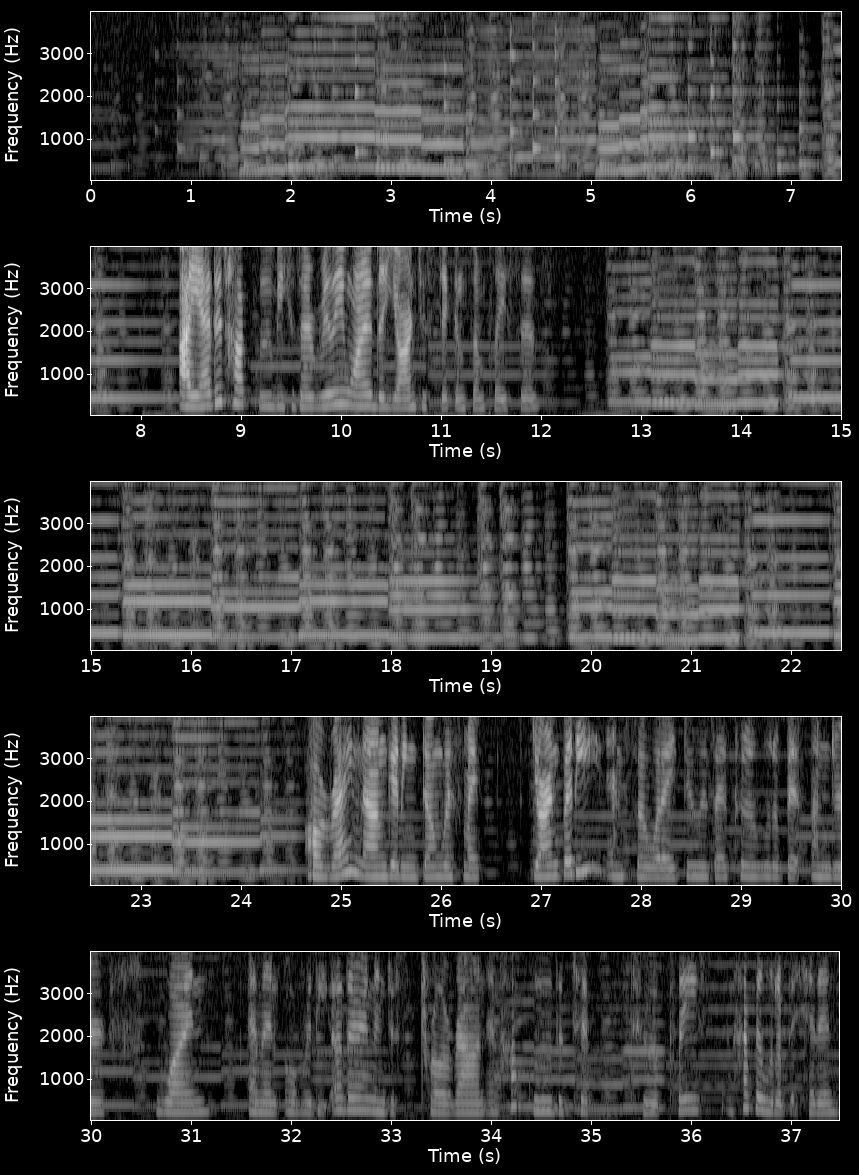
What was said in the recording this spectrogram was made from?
I added hot glue because I really wanted the yarn to stick in some places. Alright, now I'm getting done with my yarn buddy and so what I do is I put a little bit under one and then over the other and then just twirl around and hot glue the tip to a place and have it a little bit hidden.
